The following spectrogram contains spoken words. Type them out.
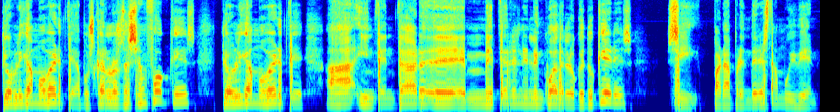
te obliga a moverte a buscar los desenfoques, te obliga a moverte a intentar eh, meter en el encuadre lo que tú quieres. Sí, para aprender está muy bien.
